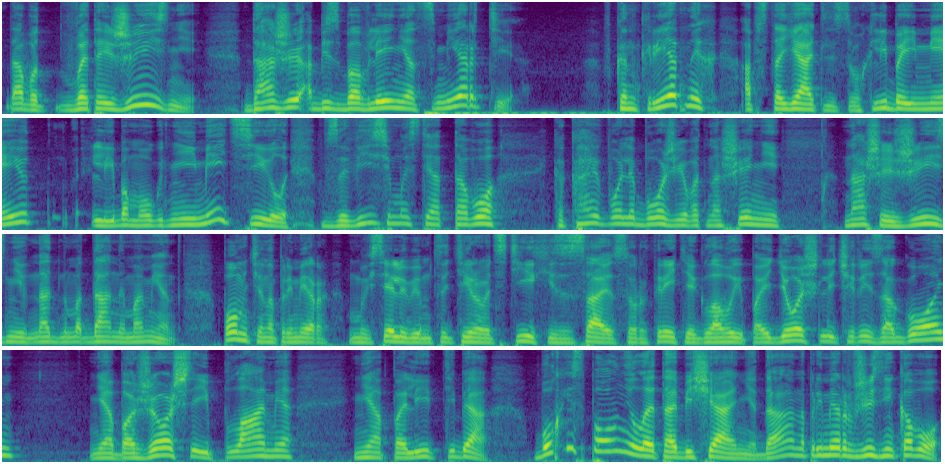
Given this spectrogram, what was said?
да, вот в этой жизни, даже об избавлении от смерти в конкретных обстоятельствах либо имеют, либо могут не иметь силы, в зависимости от того, какая воля Божья в отношении нашей жизни на данный момент. Помните, например, мы все любим цитировать стих из Исаии 43 главы «Пойдешь ли через огонь, не обожжешься, и пламя не опалит тебя». Бог исполнил это обещание, да, например, в жизни кого?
